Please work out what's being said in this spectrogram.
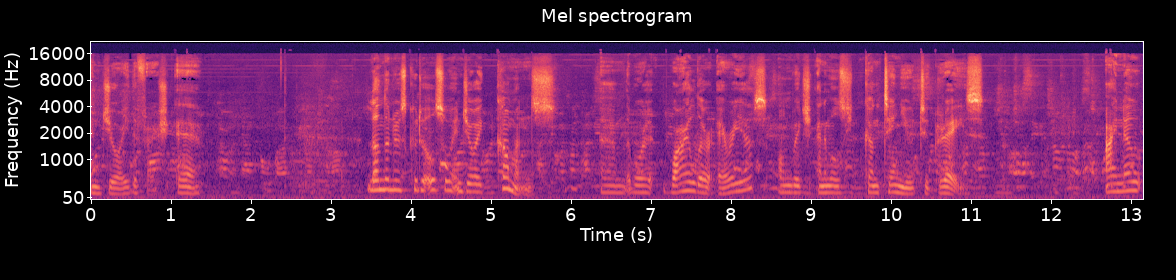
enjoy the fresh air. Londoners could also enjoy commons. Um, there were wilder areas on which animals continued to graze. I know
